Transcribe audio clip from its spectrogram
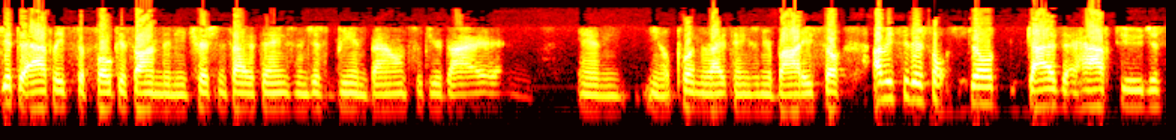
get the athletes to focus on the nutrition side of things and just being balanced with your diet and, and you know putting the right things in your body. So obviously there's still guys that have to just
